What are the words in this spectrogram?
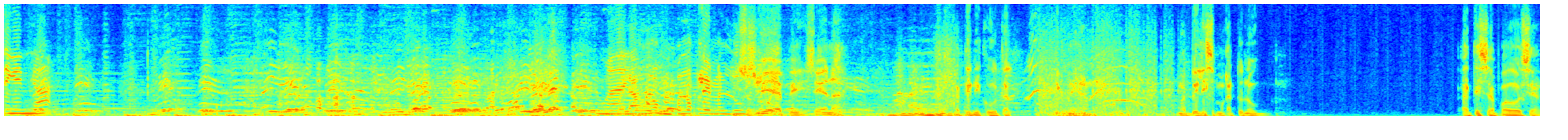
Tingin nga. Wala ko akong panukle, Malucio. Sagli, Epi, sa'yo na. Katinikutan na yan. Mabilis makatunog. At isa pa ho, sir.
